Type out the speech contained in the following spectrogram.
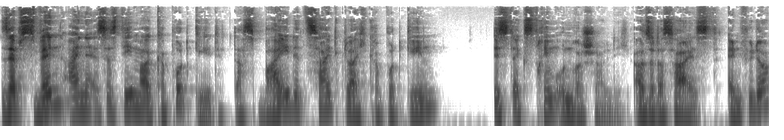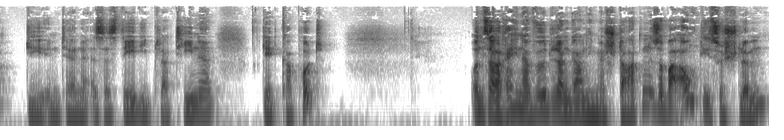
selbst wenn eine SSD mal kaputt geht, dass beide zeitgleich kaputt gehen, ist extrem unwahrscheinlich. Also das heißt, entweder die interne SSD, die Platine geht kaputt unser Rechner würde dann gar nicht mehr starten, ist aber auch nicht so schlimm,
